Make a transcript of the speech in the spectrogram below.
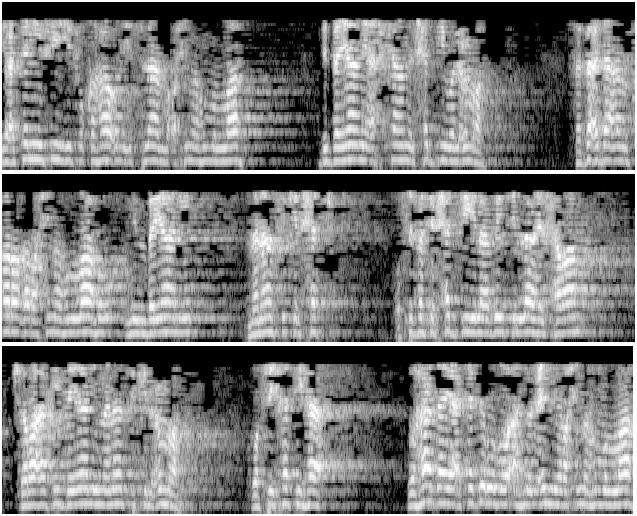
يعتني فيه فقهاء الإسلام رحمهم الله ببيان أحكام الحج والعمرة. فبعد أن فرغ رحمه الله من بيان مناسك الحج وصفة الحج إلى بيت الله الحرام شرع في بيان مناسك العمرة وصفتها وهذا يعتبره أهل العلم رحمهم الله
